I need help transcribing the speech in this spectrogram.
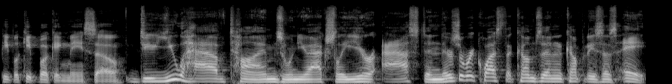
people keep booking me so. Do you have times when you actually you're asked and there's a request that comes in and a company says hey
